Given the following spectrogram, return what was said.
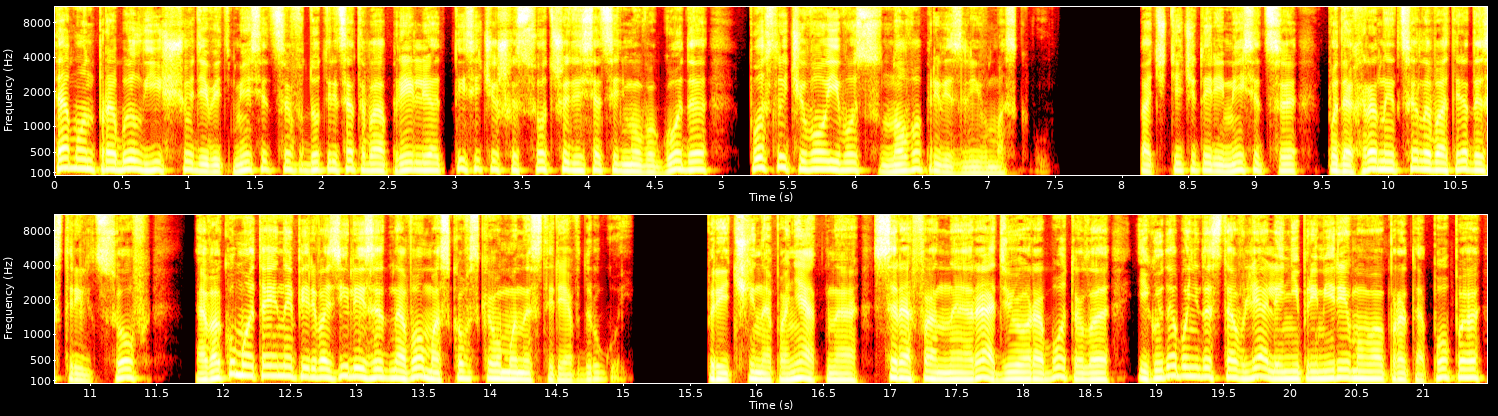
там он пробыл еще 9 месяцев до 30 апреля 1667 года, после чего его снова привезли в Москву почти четыре месяца под охраной целого отряда стрельцов, Авакума тайно перевозили из одного московского монастыря в другой. Причина понятна, сарафанное радио работало, и куда бы ни доставляли непримиримого протопопа,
